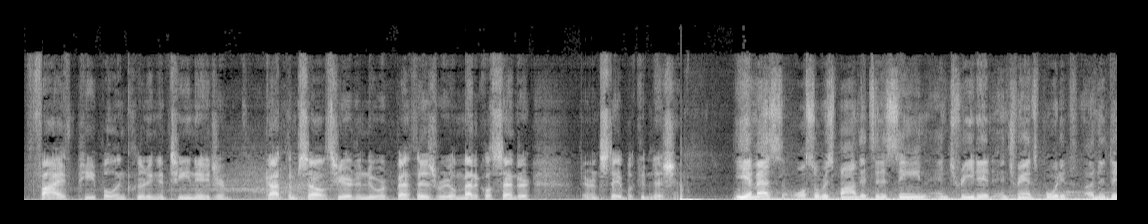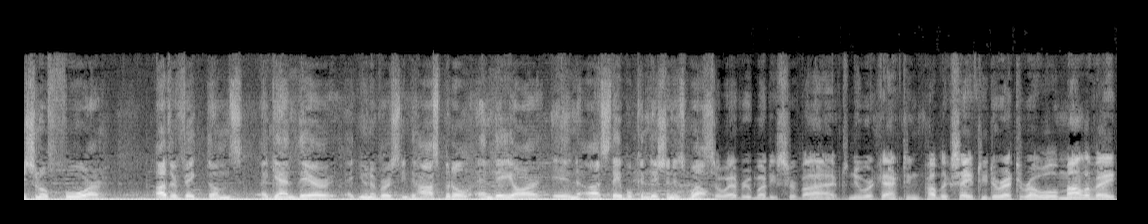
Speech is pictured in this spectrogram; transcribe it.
Five people, including a teenager, got themselves here to Newark Beth Israel Medical Center. They're in stable condition. EMS also responded to the scene and treated and transported an additional four other victims. Again, they're at University Hospital and they are in a stable condition as well. So everybody survived. Newark Acting Public Safety Director Raul Malave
